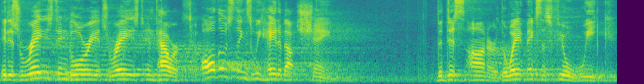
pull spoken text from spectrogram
It is raised in glory, it's raised in power. All those things we hate about shame, the dishonor, the way it makes us feel weak,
